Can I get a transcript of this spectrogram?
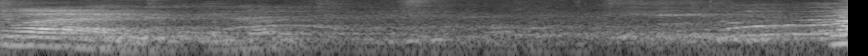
शिवाय. गोड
